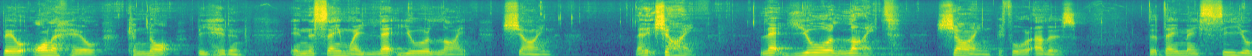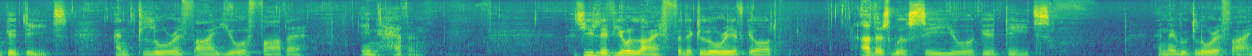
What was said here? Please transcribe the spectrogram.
built on a hill cannot be hidden. In the same way, let your light shine. Let it shine. Let your light shine before others, that they may see your good deeds and glorify your Father in heaven. As you live your life for the glory of God, others will see your good deeds and they will glorify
